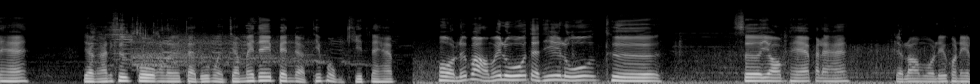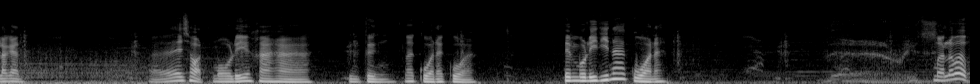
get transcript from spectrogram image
นะฮะ อย่างนั้นคือโกงเลยแต่ดูเหมือนจะไม่ได้เป็นแบบที่ผมคิดนะครับ โหดหรือเปล่าไม่รู้แต่ที่รู้คือเซอร์ยอมแพ้ไปแล้วฮะ เดี๋ยวรอโมลิคนนี้แล้วกันได้ช็อตโมลิฮาฮาตึงๆน่ากลัวน่ากลัว เป็นโมลิที่น่ากลัวนะ เหมือนระบบ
